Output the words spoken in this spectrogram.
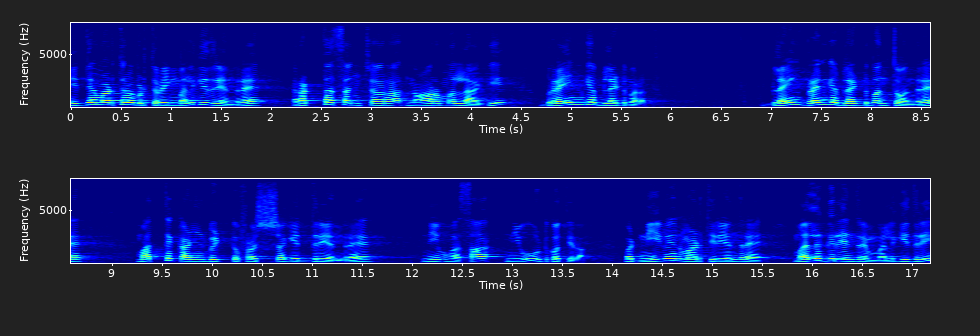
ನಿದ್ದೆ ಮಾಡ್ತಿರೋ ಬಿಡ್ತಿರೋ, ಹಿಂಗೆ ಮಲಗಿದ್ರಿ ಅಂದರೆ ರಕ್ತ ಸಂಚಾರ ನಾರ್ಮಲ್ ಆಗಿ ಬ್ರೈನ್ಗೆ ಬ್ಲಡ್ ಬರುತ್ತೆ. ಬ್ಲೈನ್ ಬ್ರೈನ್ಗೆ ಬ್ಲಡ್ ಬಂತು ಅಂದರೆ ಮತ್ತೆ ಕಣ್ಣು ಬಿಟ್ಟು ಫ್ರೆಶ್ ಆಗಿ ಎದ್ರಿ ಅಂದರೆ ನೀವು ಹೊಸ, ನೀವು ಉಟ್ಕೋತೀರ. ಬಟ್ ನೀವೇನು ಮಾಡ್ತೀರಿ ಅಂದರೆ ಮಲಗ್ರಿ ಅಂದರೆ ಮಲಗಿದ್ರಿ,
